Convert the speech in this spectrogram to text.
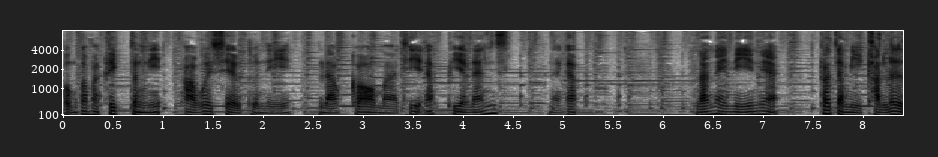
ผมก็มาคลิกตรงนี้ PowerShell ตัวนี้ แล้วก็มาที่ Appearance นะครับ แล้วในนี้เนี่ยก็จะมี Color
